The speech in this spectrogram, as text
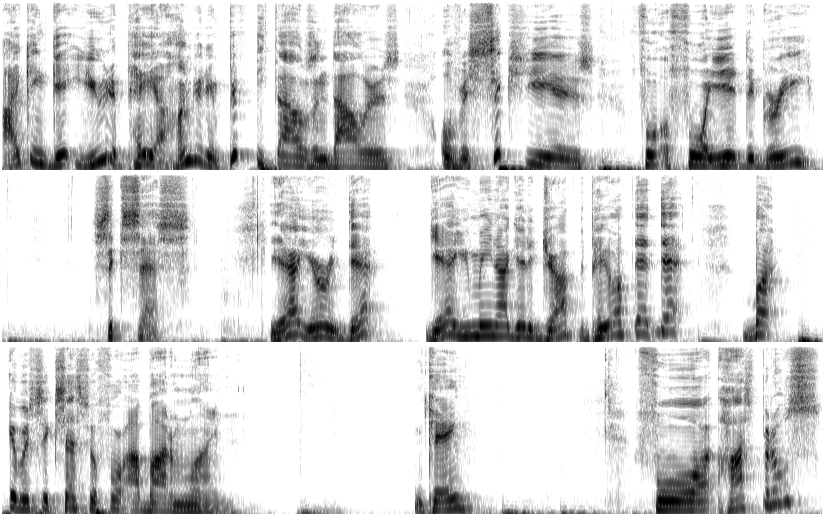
I can get you to pay $150,000 over six years for a four year degree, success. Yeah, you're in debt. Yeah, you may not get a job to pay off that debt, but it was successful for our bottom line. Okay? For hospitals,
